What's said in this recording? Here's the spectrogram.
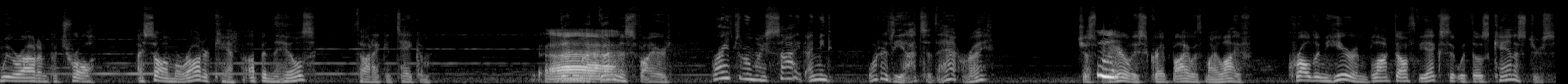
We were out on patrol. I saw a marauder camp up in the hills. Thought I could take him. Then my gun ah. misfired. Right through my side. I mean, what are the odds of that, right? Just hmm. barely scraped by with my life. Crawled in here and blocked off the exit with those canisters.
